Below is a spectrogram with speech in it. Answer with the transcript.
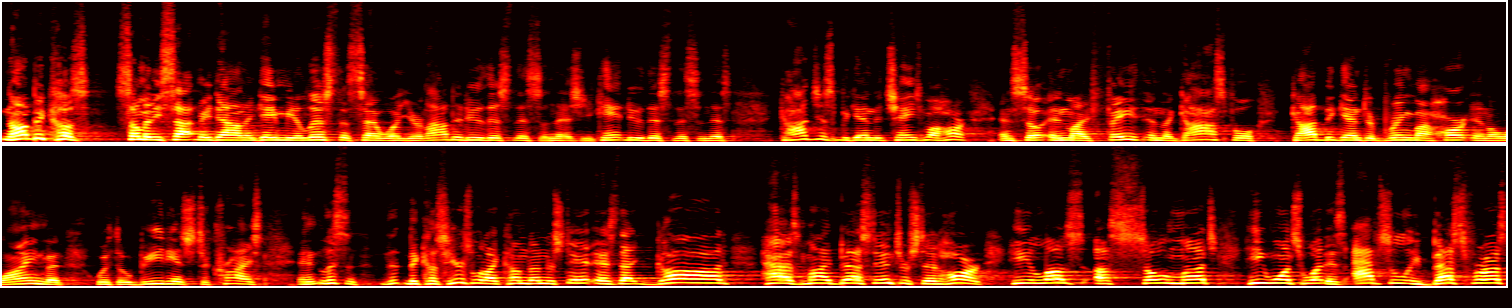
Not because somebody sat me down and gave me a list that said, well, you're allowed to do this, this, and this. You can't do this, this, and this. God just began to change my heart. And so, in my faith in the gospel, God began to bring my heart in alignment with obedience to Christ. And listen, th- because here's what I come to understand is that God has my best interest at heart. He loves us so much. He wants what is absolutely best for us.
